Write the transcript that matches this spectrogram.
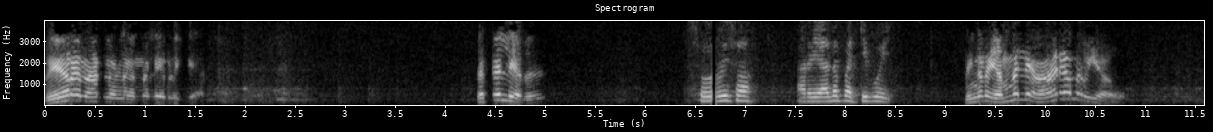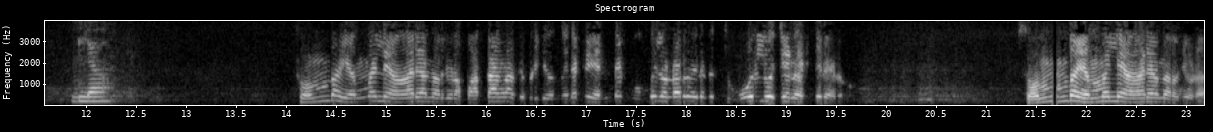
വേറെ നാട്ടിലുള്ള എം എൽ എ വിളിക്കുക. തെറ്റല്ലേ അത്? സോറി സാർ അറിയാതെ പറ്റിപ്പോയി. നിങ്ങളുടെ എം എൽ എ ആരാന്നറിയാവോ? ഇല്ല. സ്വന്തം എം എൽ എ ആരാന്ന് അറിഞ്ഞൂടാ. പത്താം ക്ലാസ്സിൽ പഠിക്കുന്നത്. നിനക്ക് എന്റെ മുമ്പിലുണ്ടായിരുന്ന നിനക്ക് ചൂരിൽ വെച്ച് തന്നെ അടിച്ചതായിരുന്നു സ്വന്തം എം എൽ എ ആരാന്ന് അറിഞ്ഞൂടാ?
